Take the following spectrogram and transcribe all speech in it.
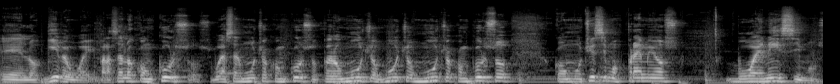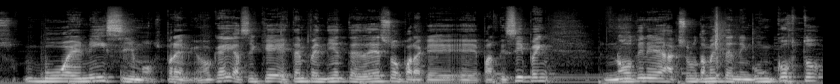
eh, los giveaways, para hacer los concursos. Voy a hacer muchos concursos, pero muchos, muchos, muchos concursos con muchísimos premios buenísimos, buenísimos premios, ¿ok? Así que estén pendientes de eso para que eh, participen. No tiene absolutamente ningún costo.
